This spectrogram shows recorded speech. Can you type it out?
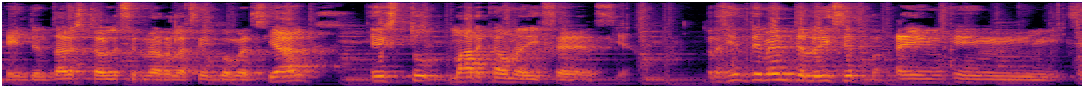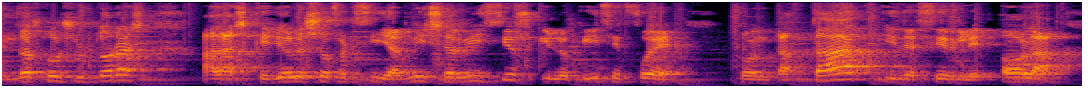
e intentar establecer una relación comercial, esto marca una diferencia. Recientemente lo hice en, en dos consultoras a las que yo les ofrecía mis servicios y lo que hice fue contactar y decirle, hola,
